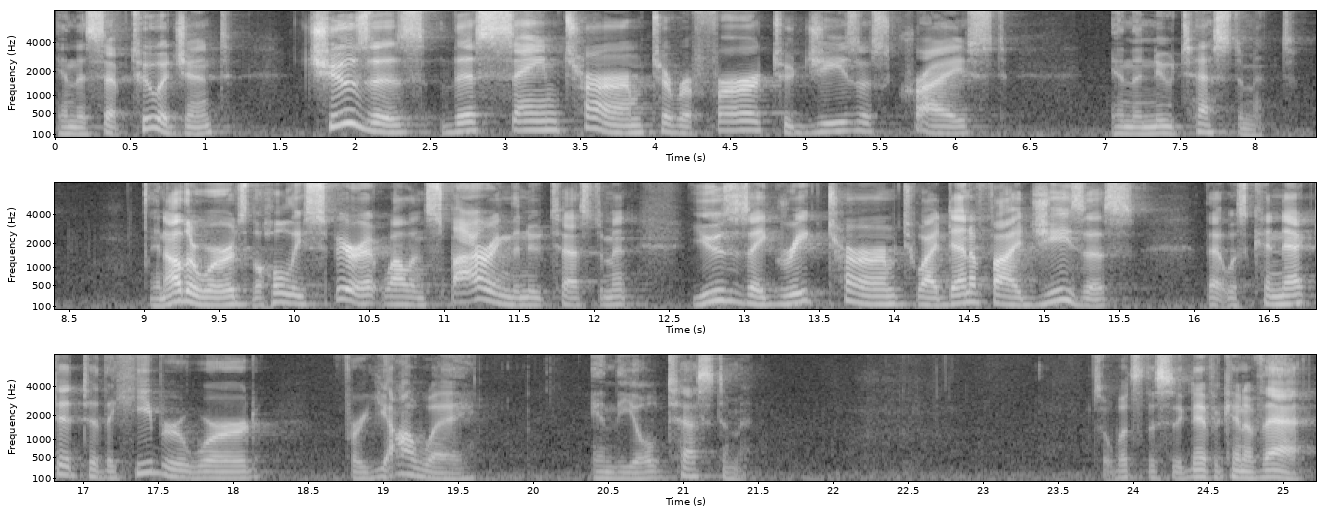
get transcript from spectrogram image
in the Septuagint chooses this same term to refer to Jesus Christ in the New Testament. In other words, the Holy Spirit, while inspiring the New Testament, uses a Greek term to identify Jesus that was connected to the Hebrew word for Yahweh in the Old Testament. So, what's the significance of that,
